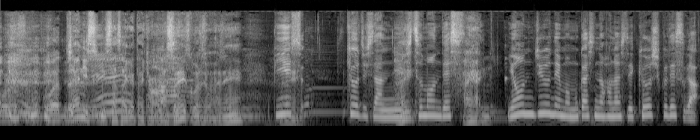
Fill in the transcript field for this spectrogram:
これすぐこうやってジャニスに捧げた曲ですねこれはね。PS 京二さんに質問です、はいはい。40年も昔の話で恐縮ですが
